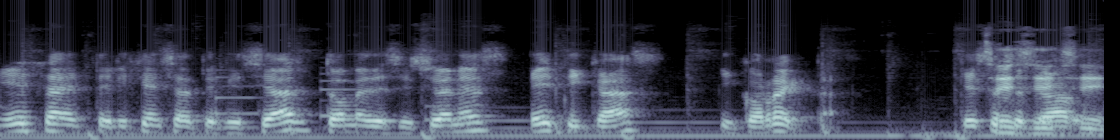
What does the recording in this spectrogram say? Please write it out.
esa inteligencia artificial tome decisiones éticas y correctas. Que ese es el sí,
